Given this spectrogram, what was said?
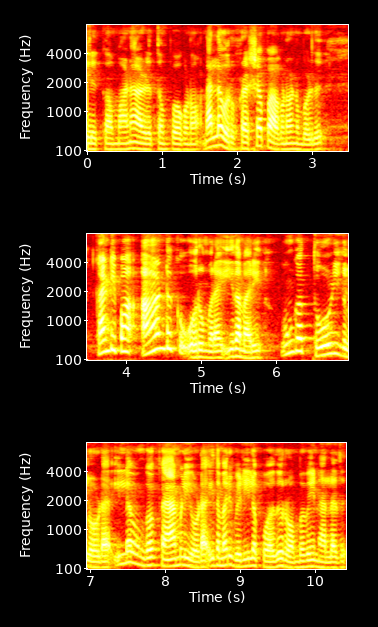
இறுக்கம் மன அழுத்தம் போகணும். நல்ல ஒரு ஃப்ரெஷ்அப் ஆகணும்னு பொழுது கண்டிப்பாக ஆண்டுக்கு ஒரு முறை இதை மாதிரி உங்கள் தோழிகளோட இல்லை உங்கள் ஃபேமிலியோட இதை மாதிரி வெளியில் போகிறது ரொம்பவே நல்லது.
